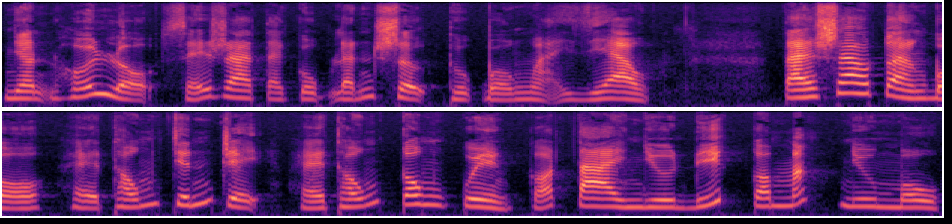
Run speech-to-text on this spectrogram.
nhận hối lộ xảy ra tại Cục lãnh sự thuộc Bộ Ngoại giao. Tại sao toàn bộ hệ thống chính trị, hệ thống công quyền có tai như điếc, có mắt như mù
